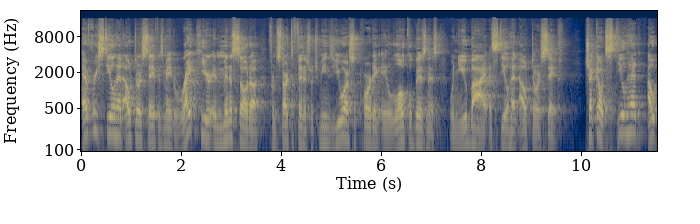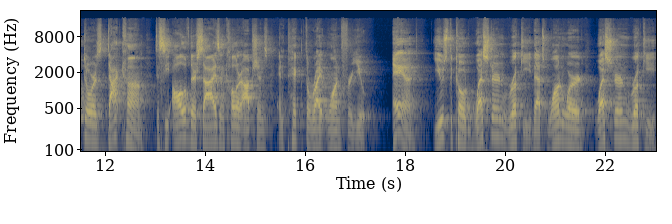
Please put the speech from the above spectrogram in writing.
every Steelhead Outdoors safe is made right here in Minnesota from start to finish, which means you are supporting a local business when you buy a Steelhead Outdoors safe. Check out steelheadoutdoors.com to see all of their size and color options and pick the right one for you. And use the code Western Rookie, that's one word, Western Rookie,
